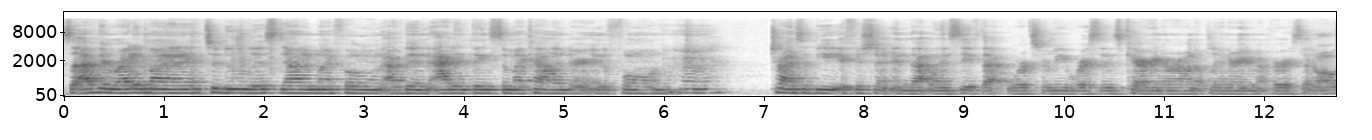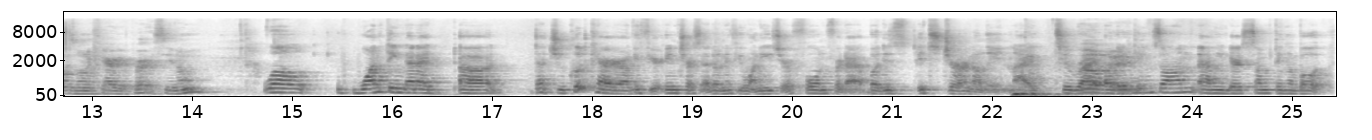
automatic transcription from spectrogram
So I've been writing my to do list down in my phone. I've been adding things to my calendar in the phone. Trying to be efficient in that way and see if that works for me versus carrying around a planner in my purse. I don't always want to carry a purse, you know? Well, one thing that I uh, that you could carry on if you're interested. I don't know if you want to use your phone for that, but it's it's journaling, like to write Okay. other things on. I mean, there's something about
